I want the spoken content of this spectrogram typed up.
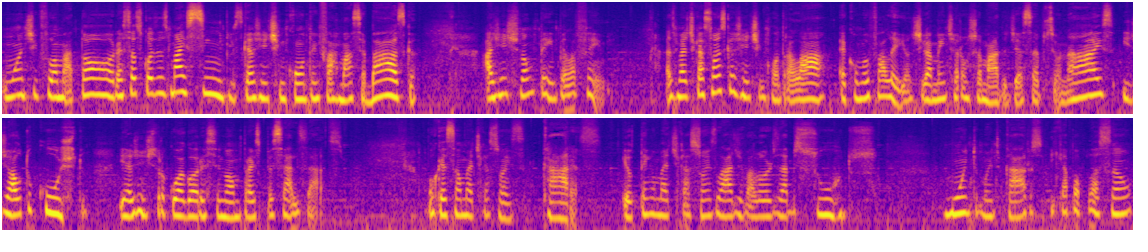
um anti-inflamatório, essas coisas mais simples que a gente encontra em farmácia básica, a gente não tem pela FEME. As medicações que a gente encontra lá, é como eu falei, antigamente eram chamadas de excepcionais e de alto custo, e a gente trocou agora esse nome para especializados. Porque são medicações caras. Eu tenho medicações lá de valores absurdos, muito, muito caros, e que a população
